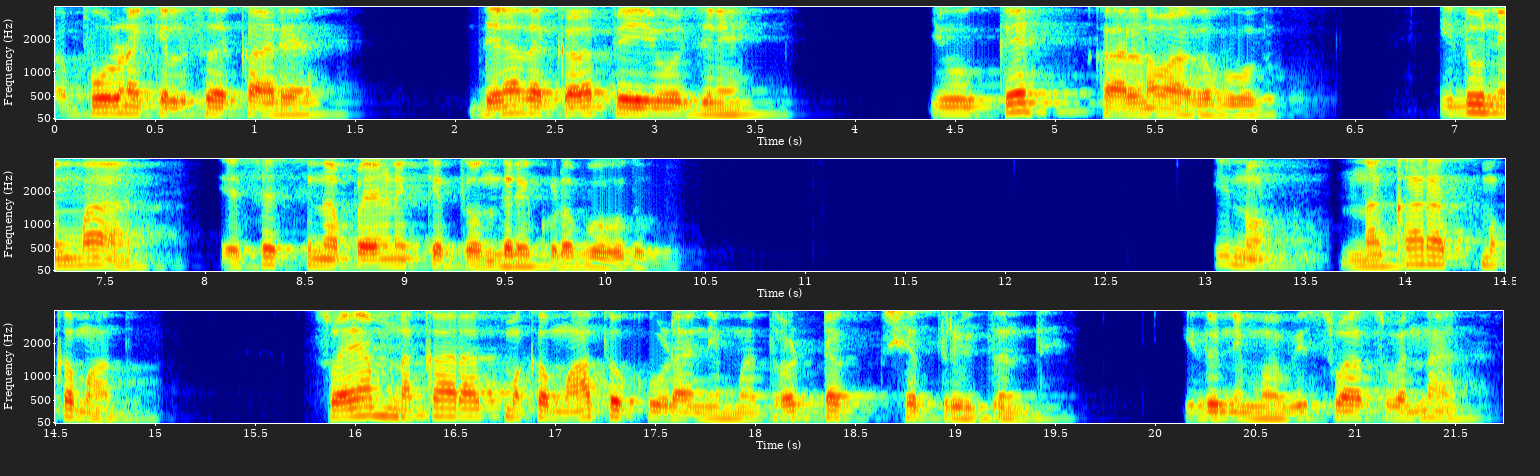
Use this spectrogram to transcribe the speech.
ಅಪೂರ್ಣ ಕೆಲಸ ಕಾರ್ಯ, ದಿನದ ಕಳಪೆ ಯೋಜನೆ ಇವಕ್ಕೆ ಕಾರಣವಾಗಬಹುದು. ಇದು ನಿಮ್ಮ ಯಶಸ್ಸಿನ ಪಯಣಕ್ಕೆ ತೊಂದರೆ ಕೊಡಬಹುದು. ಇನ್ನು ನಕಾರಾತ್ಮಕ ಮಾತು. ಸ್ವಯಂ ನಕಾರಾತ್ಮಕ ಮಾತು ಕೂಡ ನಿಮ್ಮ ದೊಡ್ಡ ಶತ್ರುವಿದ್ದಂತೆ. ಇದು ನಿಮ್ಮ ವಿಶ್ವಾಸವನ್ನು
